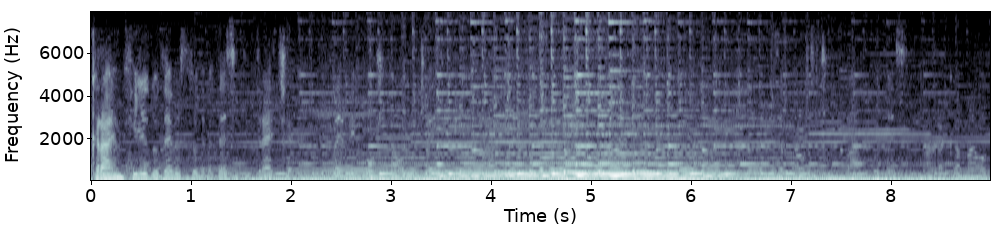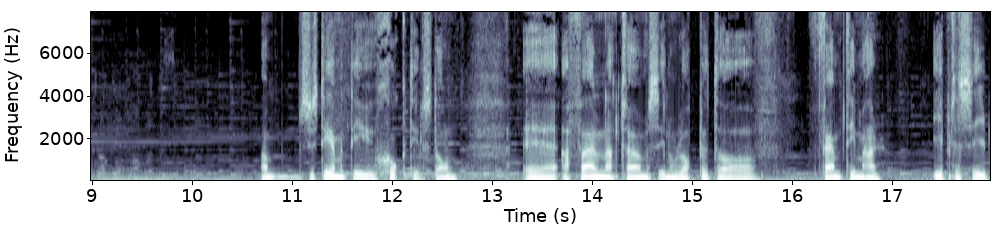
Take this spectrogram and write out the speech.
Krajem 1993. hleb je koštao 4 Systemet är ju chocktillstånd. Eh, affärerna töms inom loppet av fem timmar i princip.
